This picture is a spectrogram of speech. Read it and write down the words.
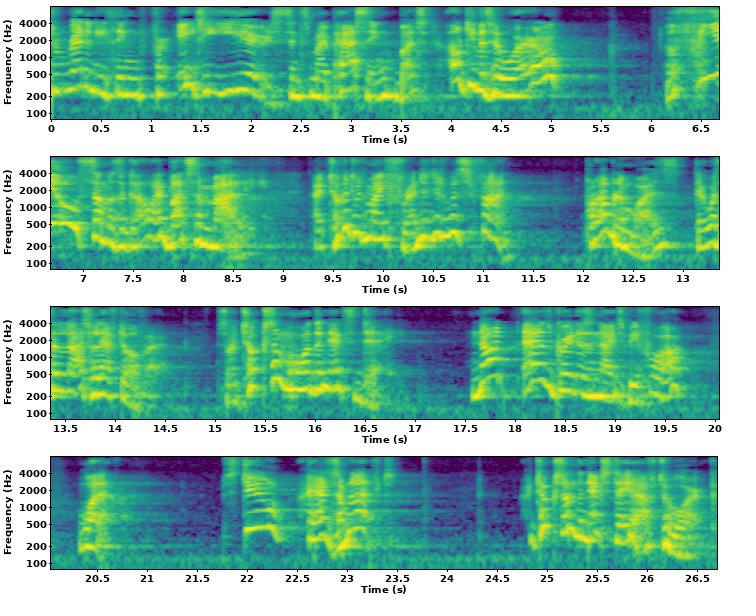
Haven't read anything for 80 years since my passing, but I'll give it a whirl. A few summers ago, I bought some Molly. I took it with my friend and it was fun. Problem was, there was a lot left over, so I took some more the next day. Not as great as nights before. Whatever. Still, I had some left. I took some the next day after work.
